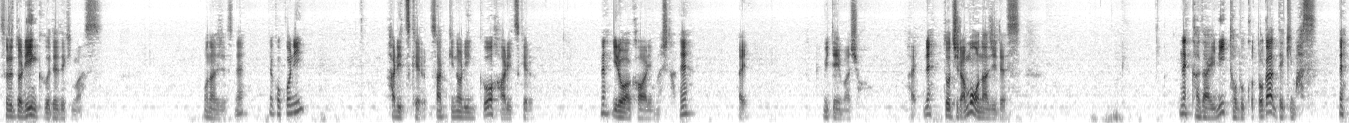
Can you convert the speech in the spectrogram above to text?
するとリンクが出てきます。同じですね。で、ここに貼り付ける。さっきのリンクを貼り付ける。ね、色が変わりましたね。はい。見てみましょう。はい。ね、どちらも同じです。ね、課題に飛ぶことができます。ね、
